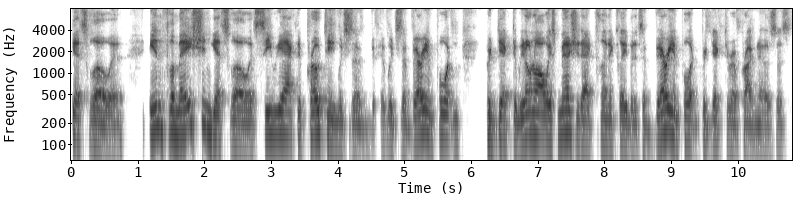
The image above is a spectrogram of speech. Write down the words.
gets lowered. Inflammation gets lowered. C-reactive protein which is a which is a very important predictor. We don't always measure that clinically, but it's a very important predictor of prognosis.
